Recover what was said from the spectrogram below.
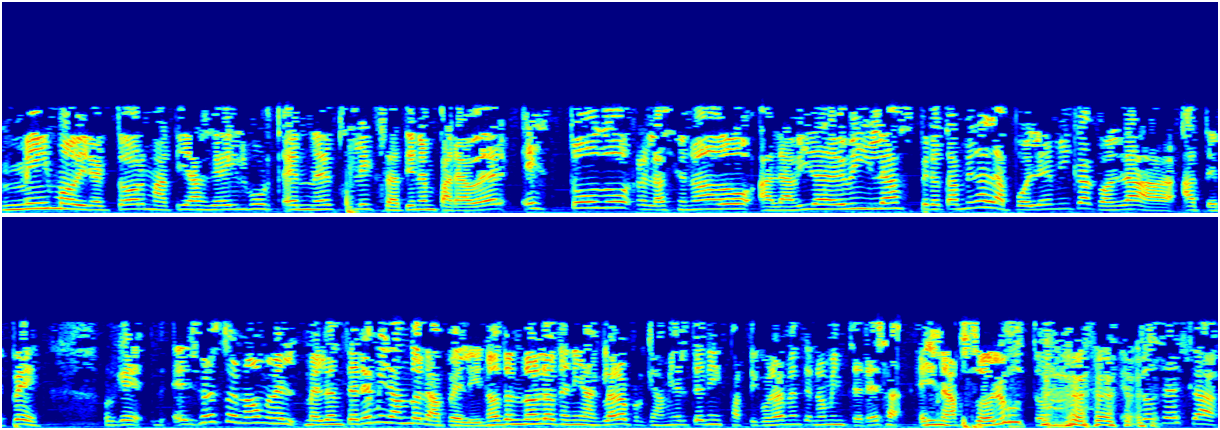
mismo director Matías Gailburt en Netflix la tienen para ver es todo relacionado a la vida de Vilas pero también a la polémica con la ATP porque eh, yo esto no me, me lo enteré mirando la peli no, no lo tenía claro porque a mí el tenis particularmente no me interesa en absoluto entonces ya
